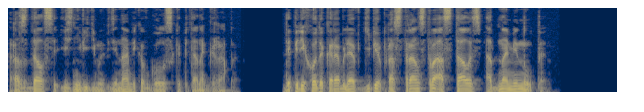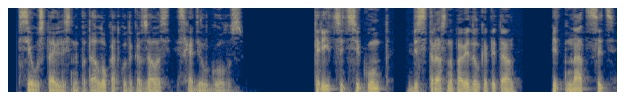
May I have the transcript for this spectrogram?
раздался из невидимых динамиков голос капитана Грапа. До перехода корабля в гиперпространство осталась одна минута. Все уставились на потолок, откуда, казалось, исходил голос. «Тридцать секунд», – бесстрастно поведал капитан. «Пятнадцать.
